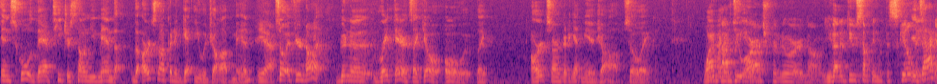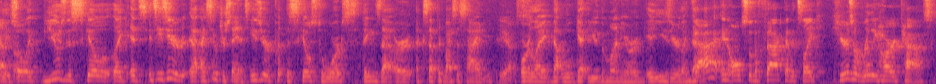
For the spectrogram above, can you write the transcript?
in school, they have teachers telling you, man, the, the art's not going to get you a job, man. Yeah. So if you're not gonna right there, it's like, yo, oh, like, arts aren't gonna get me a job. So like, why you am I gonna do art? entrepreneur. No, you got to do something with the skill. Exactly. so like, use the skill. Like, it's it's easier. I see what you're saying. It's easier to put the skills towards things that are accepted by society, yes. or like that will get you the money, or easier like that. that and also the fact that it's like here's a really hard task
